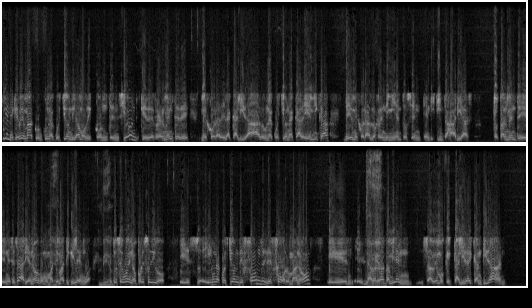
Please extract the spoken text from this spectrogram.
tiene que ver más con una cuestión, digamos, de contención que de realmente de mejora de la calidad o una cuestión académica de mejorar los rendimientos en, distintas áreas totalmente necesarias, ¿no? Como matemática y lengua. Entonces, bueno, por eso digo, es, es, una cuestión de fondo y de forma, ¿no? Eh, la verdad también sabemos que calidad y cantidad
